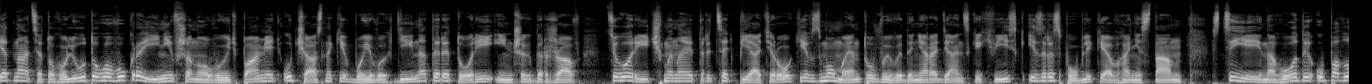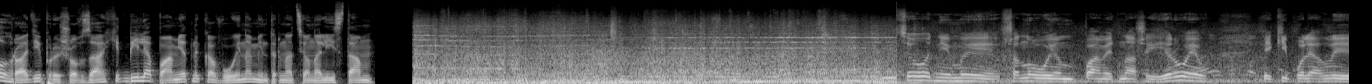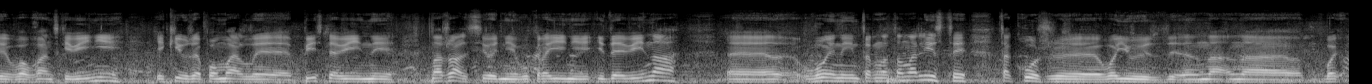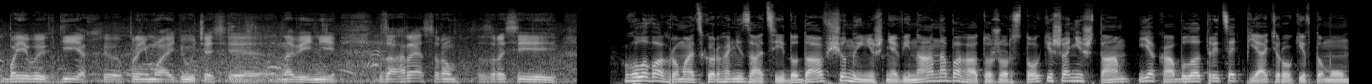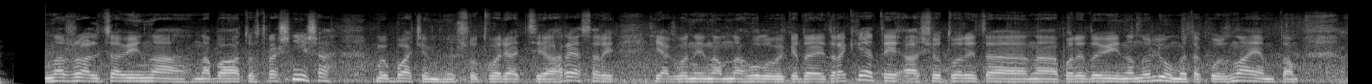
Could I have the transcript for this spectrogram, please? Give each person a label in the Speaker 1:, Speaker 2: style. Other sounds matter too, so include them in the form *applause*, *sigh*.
Speaker 1: 15 лютого в Україні вшановують пам'ять учасників бойових дій на території інших держав. Цьогоріч минає 35 років з моменту виведення радянських військ із Республіки Афганістан. З цієї нагоди у Павлограді пройшов захід біля пам'ятника воїнам-інтернаціоналістам.
Speaker 2: Сьогодні ми вшановуємо пам'ять наших героїв, які полягли в афганській війні, які вже померли після війни. На жаль, сьогодні в Україні йде війна. Е, Воїни-інтернаціоналісти також е, воюють на, на бойових діях, е, приймають участь е, на війні з агресором, з Росією.
Speaker 1: Голова громадської організації додав, що нинішня війна набагато жорстокіша, ніж та, яка була 35 років тому.
Speaker 2: На жаль, ця війна набагато страшніша. Ми бачимо, що творять ці агресори, як вони нам на голови кидають ракети. А що твориться на передовій на нулю, ми також знаємо. Там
